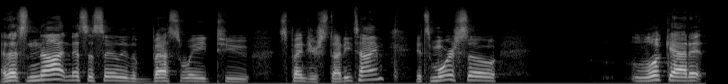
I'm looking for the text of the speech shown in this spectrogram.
And that's not necessarily the best way to spend your study time. It's more so look at it,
